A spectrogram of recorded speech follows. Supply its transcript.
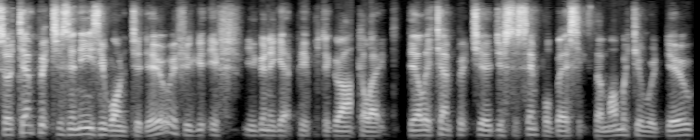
So temperature is an easy one to do. If you if you're going to get people to go out and collect daily temperature, just a simple basic thermometer would do.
